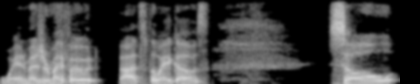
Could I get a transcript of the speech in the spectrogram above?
weigh and measure my food. That's the way it goes. So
